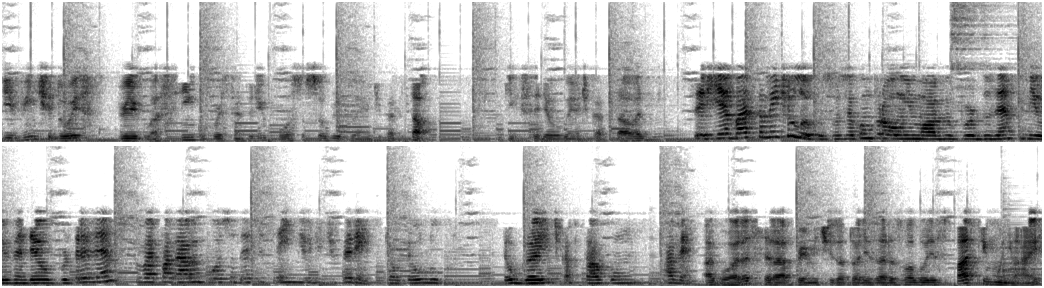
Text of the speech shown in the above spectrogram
e 22,5% de imposto sobre o ganho de capital. O que, que seria o ganho de capital? Seria basicamente o lucro. Se você comprou um imóvel por 200 mil e vendeu por 300, tu vai pagar o imposto desses 100 mil de diferença, que é o teu lucro, teu ganho de capital com a venda. Agora será permitido atualizar os valores patrimoniais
